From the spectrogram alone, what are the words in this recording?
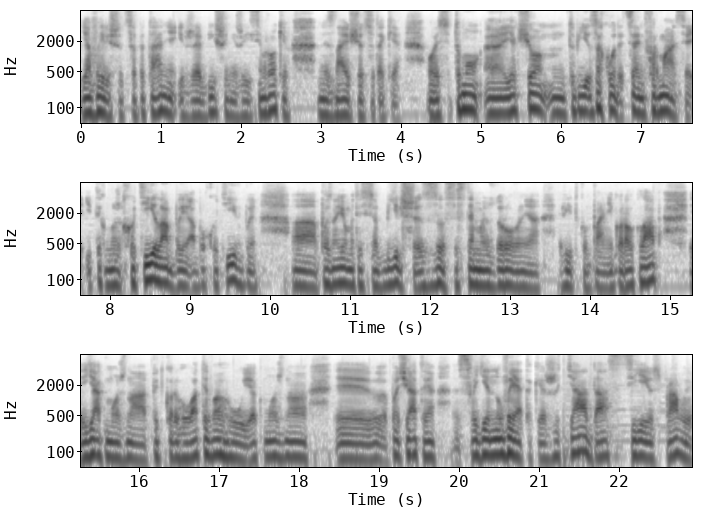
я вирішив це питання і вже більше ніж 8 років не знаю, що це таке. Ось тому, е, якщо тобі заходить ця інформація, і ти може хотіла би або хотів би е, познайомитися більше з системою оздоровлення від компанії Coral Club, як можна підкоригувати вагу, як можна почати своє нове таке життя да, з цією справою.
